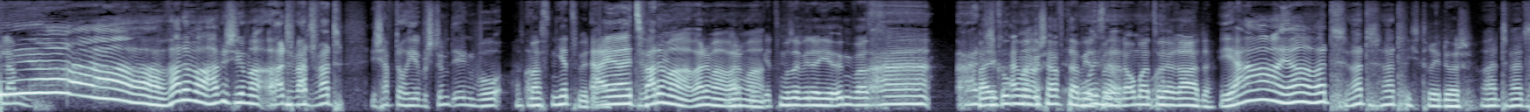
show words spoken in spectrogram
schlamm. Ja, warte mal, habe ich hier mal. Warte, warte, warte. Ich habe doch hier bestimmt irgendwo. Was machst du denn jetzt wieder? Ah ja, jetzt warte mal, warte mal, warte mal. Jetzt muss er wieder hier irgendwas, Ah, warte, weil ich ich es einmal mal. geschafft habe, jetzt bei er? deiner Oma zu erraten. Ja, ja, warte, warte, warte. Ich dreh durch. Warte, warte.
